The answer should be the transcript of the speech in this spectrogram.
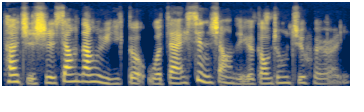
它只是相当于一个我在线上的一个高中聚会而已。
